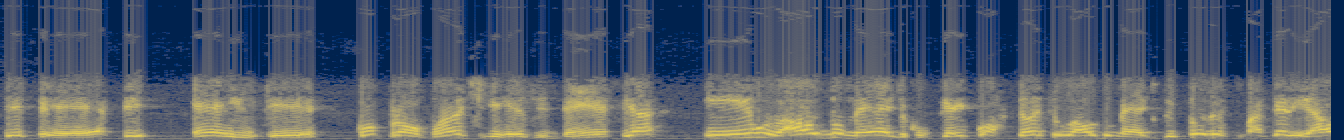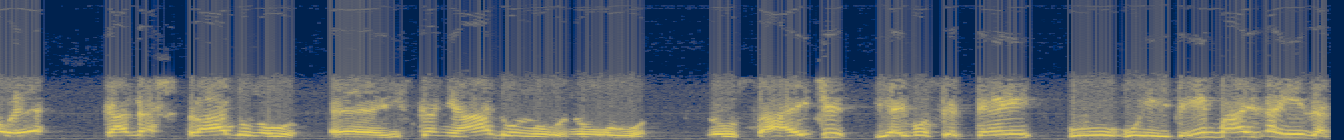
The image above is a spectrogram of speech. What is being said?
CPF, RG, comprovante de residência e o laudo médico, que é importante o laudo médico. E todo esse material é cadastrado, no, é, escaneado no, no no site e aí você tem o, o item. E mais ainda,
